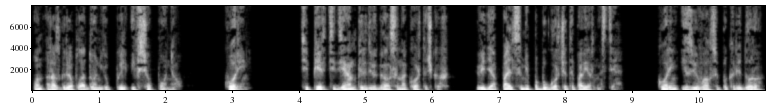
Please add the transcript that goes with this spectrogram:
он разгреб ладонью пыль и все понял. Корень. Теперь Тидиан передвигался на корточках, ведя пальцами по бугорчатой поверхности. Корень извивался по коридору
